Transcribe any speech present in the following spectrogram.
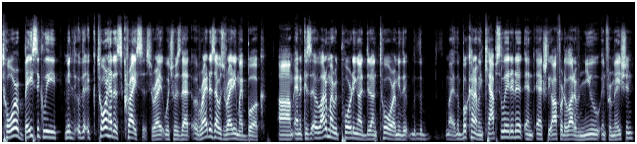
Tor basically, I mean, the, Tor had this crisis, right? Which was that right as I was writing my book. Um, and because a lot of my reporting I did on Tor, I mean, the, the my the book kind of encapsulated it and actually offered a lot of new information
